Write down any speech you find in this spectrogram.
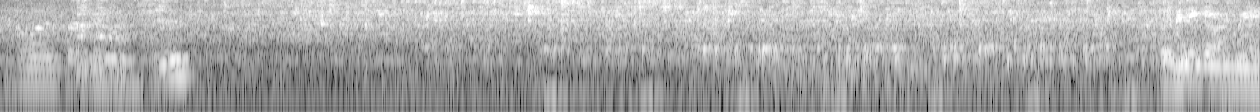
இன்னொரு தண்ணி ஊற்றி தண்ணி கம்மி.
